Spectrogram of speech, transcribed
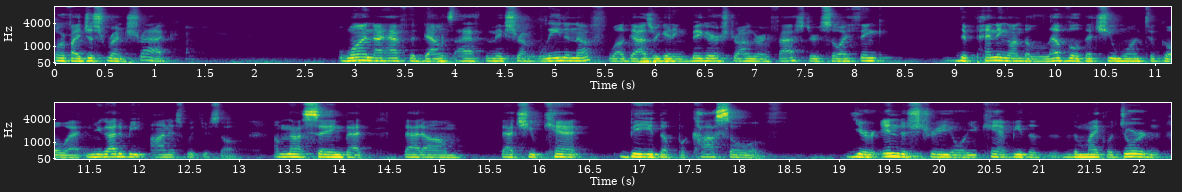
or if I just run track, one, I have to down, I have to make sure I'm lean enough while guys are getting bigger, stronger, and faster. So I think depending on the level that you want to go at, and you got to be honest with yourself. I'm not saying that that um that you can't be the Picasso of your industry or you can't be the the Michael Jordan,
